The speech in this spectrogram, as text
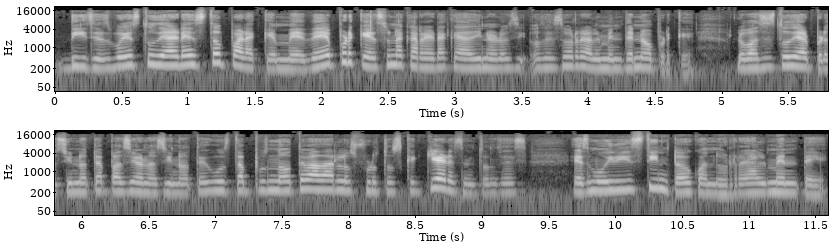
dices, voy a estudiar esto para que me dé, porque es una carrera que da dinero, o sea, eso realmente no, porque lo vas a estudiar, pero si no te apasiona, si no te gusta, pues no te va a dar los frutos que quieres. Entonces es muy distinto cuando realmente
